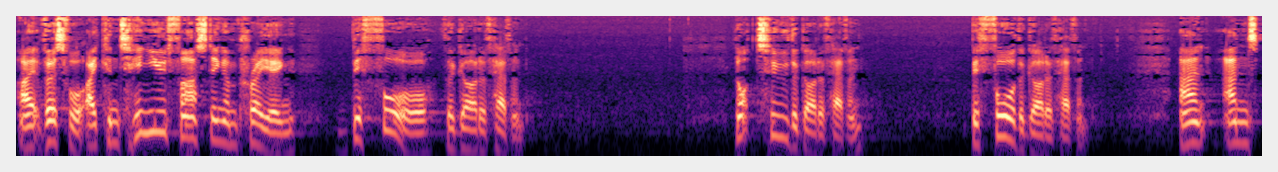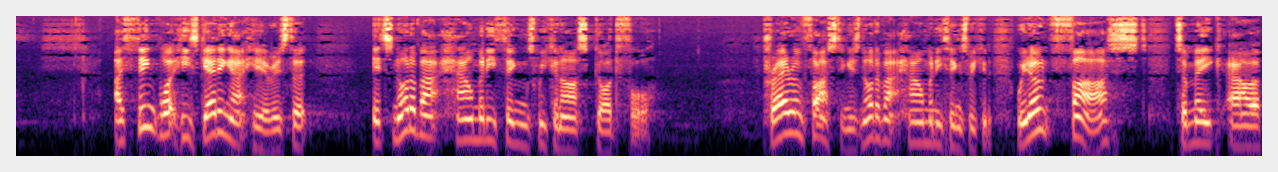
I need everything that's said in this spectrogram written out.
I, verse 4, I continued fasting and praying before the God of heaven. Not to the God of heaven, before the God of heaven. And, and I think what he's getting at here is that it's not about how many things we can ask God for. Prayer and fasting is not about how many things we can. We don't fast to make our,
